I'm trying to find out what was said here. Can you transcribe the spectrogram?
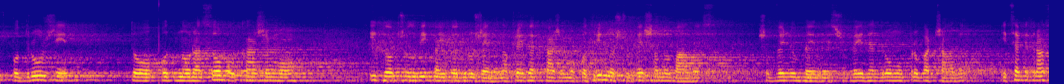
в подружжі, то одноразово кажемо і до чоловіка, і до дружини. Наприклад, кажемо, потрібно, щоб ви шанувались, щоб ви любились, щоб ви один другому пробачали. І це відразу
